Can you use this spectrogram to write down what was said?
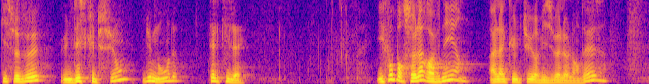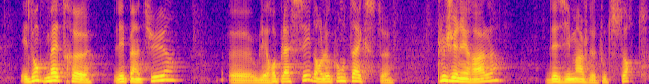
qui se veut une description du monde tel qu'il est. Il faut pour cela revenir à la culture visuelle hollandaise et donc mettre les peintures euh, les replacer dans le contexte plus général des images de toutes sortes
